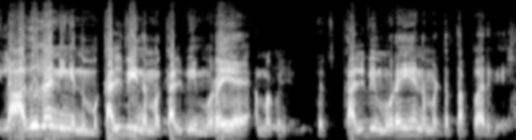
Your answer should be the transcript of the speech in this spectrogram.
இல்லை. அதுதான் நீங்க நம்ம கல்வி நம்ம கல்வி முறையே அம்மா கொஞ்சம் கல்வி முறையே நம்மகிட்ட தப்பாக இருக்குது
